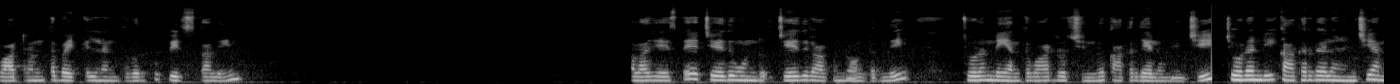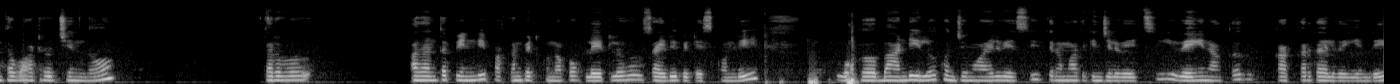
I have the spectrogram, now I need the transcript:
వాటర్ అంతా బయటకు వెళ్ళినంత వరకు పిసుకాలి. అలా చేస్తే చేదు ఉండు చేదు రాకుండా ఉంటుంది. చూడండి ఎంత వాటర్ వచ్చిందో కాకరకాయలో నుంచి. చూడండి కాకరకాయలో నుంచి ఎంత వాటర్ వచ్చిందో. తర్వాత అదంతా పిండి పక్కన పెట్టుకున్నాక ఒక ప్లేట్లో సైడ్కి పెట్టేసుకోండి. ఒక బాండీలో కొంచెం ఆయిల్ వేసి తిరమాత గింజలు వేసి వేగినాక కాకరకాయలు వేయండి.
